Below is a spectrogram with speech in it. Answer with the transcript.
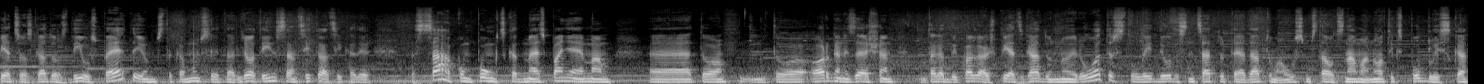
piecos gados divus pētījumus. Mums ir tāda ļoti interesanta situācija, kad ir tas sākuma punkts, kad mēs paņēmām uh, to, to organizēšanu. Tagad bija pagājuši pieci gadi, un nu ir otrs. Līdz 24. datumā Usmas tautas namā notiks publiska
